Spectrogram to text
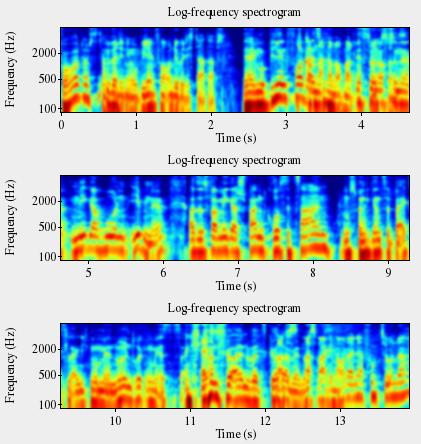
Vor oder Startup? Über den Immobilienfonds und über die Startups. Ja, Immobilienfonds, da ist, nachher noch mal drauf ist man auf sonst. so einer mega hohen Ebene. Also es war mega spannend, große Zahlen. Muss man die ganze Zeit bei Excel eigentlich nur mehr Nullen drücken. Mehr ist es eigentlich Echt? gar nicht für einen, weil es gehört das, am Was war genau deine Funktion da?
